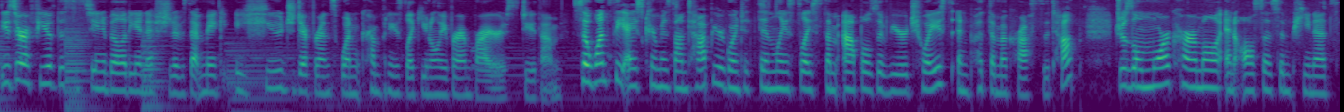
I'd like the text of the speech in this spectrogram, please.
these are a few of the sustainability initiatives that make a huge difference when companies like Unilever and Breyers do them. So once the ice cream is on top, you're going to thinly slice some apples of your choice and put them across the top. Drizzle more caramel and also some peanuts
